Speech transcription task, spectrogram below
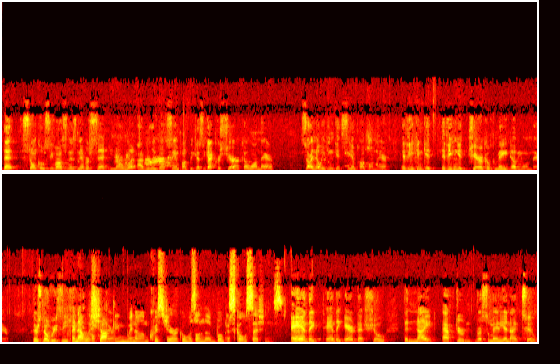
that Stone Cold Steve Austin has never said, you know what, I really want CM Punk because he got Chris Jericho on there, so I know he can get CM Punk on there. If he can get if he can get Jericho from AEW on there, there's no reason he can't. And that was Punk shocking when um Chris Jericho was on the Broken Skull sessions. And they and they aired that show the night after WrestleMania Night Two,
